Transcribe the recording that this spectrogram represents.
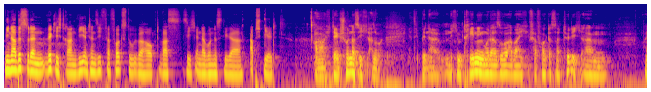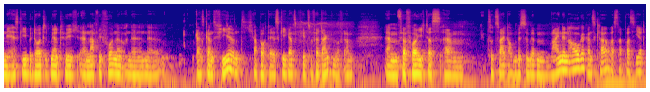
Wie nah bist du denn wirklich dran? Wie intensiv verfolgst du überhaupt, was sich in der Bundesliga abspielt? Oh, ich denke schon, dass ich, also jetzt, ich bin ja nicht im Training oder so, aber ich verfolge das natürlich. Ähm, meine SG bedeutet mir natürlich äh, nach wie vor eine, eine, eine, ganz, ganz viel und ich habe auch der SG ganz viel zu verdanken. Insofern ähm, verfolge ich das ähm, zurzeit auch ein bisschen mit dem weinenden Auge, ganz klar, was da passiert.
